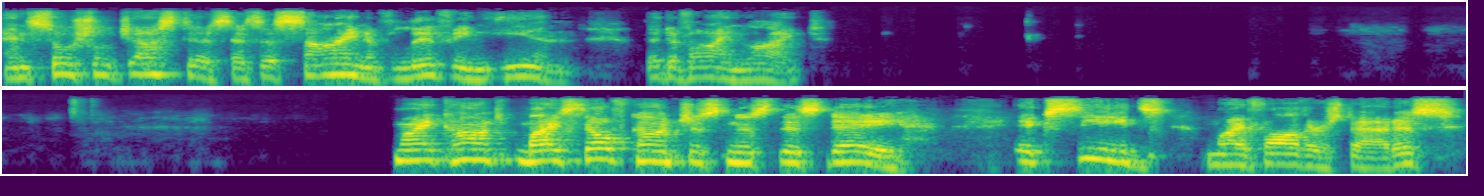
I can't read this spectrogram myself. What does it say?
And social justice as a sign of living in the divine light. My, con- my self consciousness this day exceeds my father status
